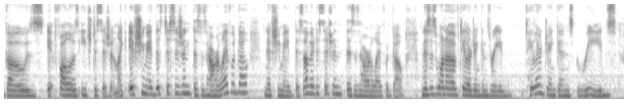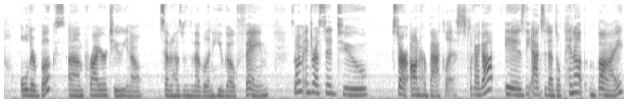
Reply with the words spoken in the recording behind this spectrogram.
goes, it follows each decision. Like if she made this decision, this is how her life would go. And if she made this other decision, this is how her life would go. And this is one of Taylor Jenkins Reid, Taylor Jenkins Reid's older books um, prior to, you know, Seven Husbands of Evelyn Hugo fame. So I'm interested to start on her backlist. Look I got is The Accidental Pinup by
